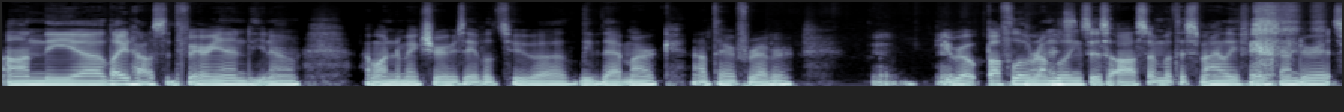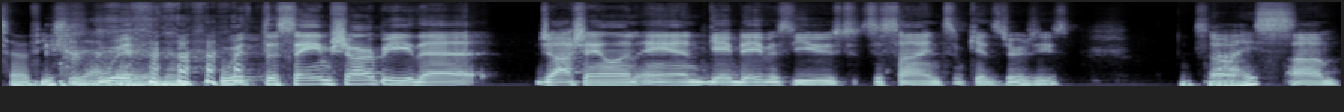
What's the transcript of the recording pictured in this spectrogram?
on the uh, lighthouse at the very end. You know, I wanted to make sure he was able to uh, leave that mark out there forever. Yeah, He wrote "Buffalo Rumblings" is awesome with a smiley face under it. So if you see that, with then- with the same sharpie that Josh Allen and Gabe Davis used to sign some kids' jerseys. So nice. um,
